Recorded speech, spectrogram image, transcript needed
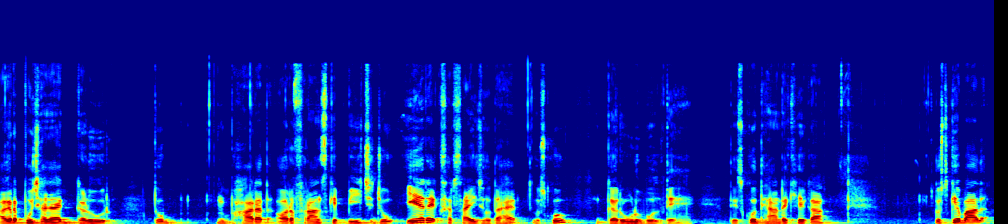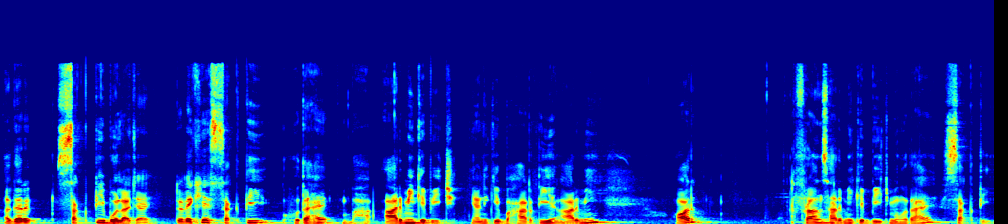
अगर पूछा जाए गरूर तो भारत और फ्रांस के बीच जो एयर एक्सरसाइज होता है, उसको गरुड़ बोलते हैं। तो इसको ध्यान रखिएगा। उसके बाद अगर शक्ति बोला जाए तो देखिए शक्ति होता है आर्मी के बीच, यानी कि भारतीय आर्मी और फ्रांस आर्मी के बीच में होता है शक्ति।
